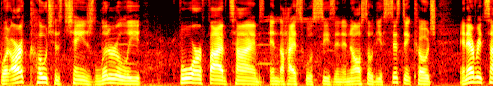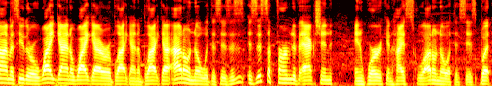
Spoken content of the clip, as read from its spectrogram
but our coach has changed literally four or five times in the high school season, and also the assistant coach. And every time it's either a white guy and a white guy or a black guy and a black guy. I don't know what this is. Is this, is this affirmative action in work in high school? I don't know what this is, but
